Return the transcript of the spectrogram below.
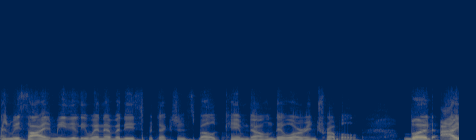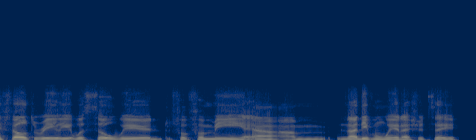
and we saw immediately whenever this protection spell came down, they were in trouble. But I felt really it was so weird for, for me. Um, not even weird, I should say.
